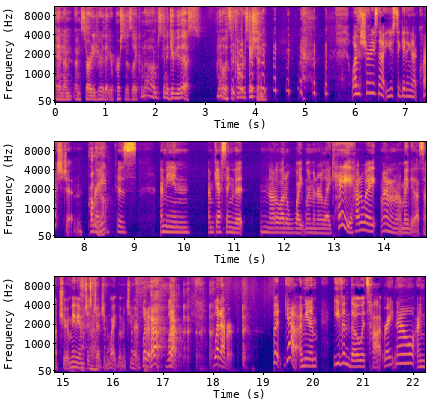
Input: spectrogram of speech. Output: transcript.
And I'm, I'm sorry to hear that your person is like, no, I'm just going to give you this. No, it's a conversation. well, I'm sure he's not used to getting that question. Probably right? Because, I mean, I'm guessing that not a lot of white women are like, hey, how do I? I don't know. Maybe that's not true. Maybe I'm just judging white women too hard. Whatever. Whatever. Whatever. But yeah, I mean, I'm even though it's hot right now, I'm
